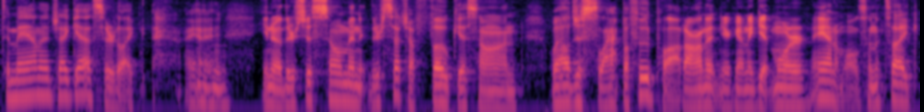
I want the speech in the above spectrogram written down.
to manage, I guess, or like, I, mm-hmm. I, you know, there's just so many, there's such a focus on, well, just slap a food plot on it and you're going to get more animals. And it's like,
